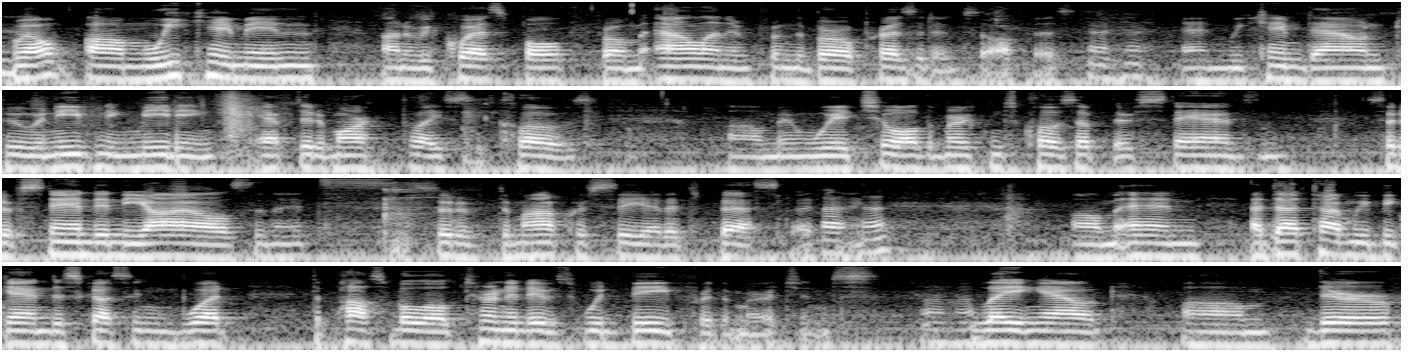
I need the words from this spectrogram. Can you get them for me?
Well, um, we came in on a request both from Allen and from the borough president's office. Uh-huh. And we came down to an evening meeting after the marketplace had closed, um, in which all the merchants close up their stands and sort of stand in the aisles, and it's sort of democracy at its best, I think. Uh-huh. Um, and at that time, we began discussing what the possible alternatives would be for the merchants, Uh-huh. laying out um, their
